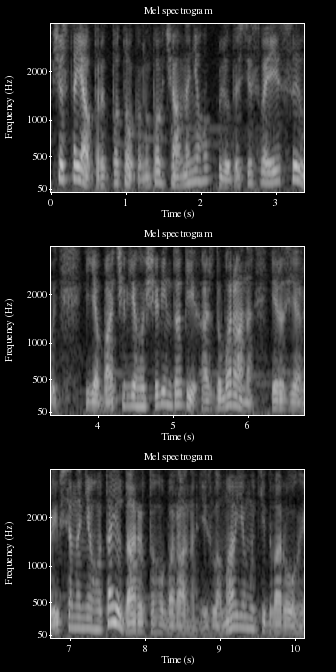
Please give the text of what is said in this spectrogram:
що стояв перед потоком і повчав на нього в лютості своєї сили. І я бачив його, що він добіг аж до барана, і роз'ярився на нього та й ударив того барана, і зламав йому ті два роги.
